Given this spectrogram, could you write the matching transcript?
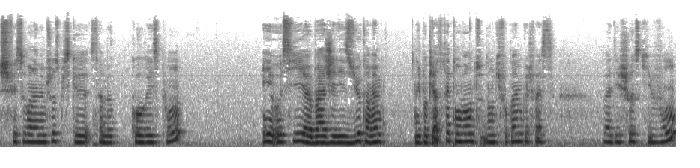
je fais souvent la même chose puisque ça me correspond. Et aussi, bah, j'ai les yeux quand même, les paupières très tombantes, donc il faut quand même que je fasse bah, des choses qui vont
